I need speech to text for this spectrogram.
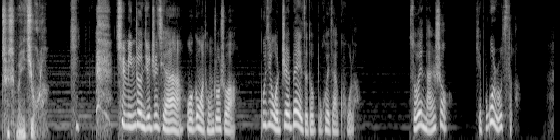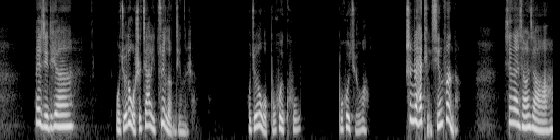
真是没救了。去民政局之前，我跟我同桌说，估计我这辈子都不会再哭了。所谓难受，也不过如此了。那几天。我觉得我是家里最冷静的人，我觉得我不会哭，不会绝望，甚至还挺兴奋的。现在想想，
